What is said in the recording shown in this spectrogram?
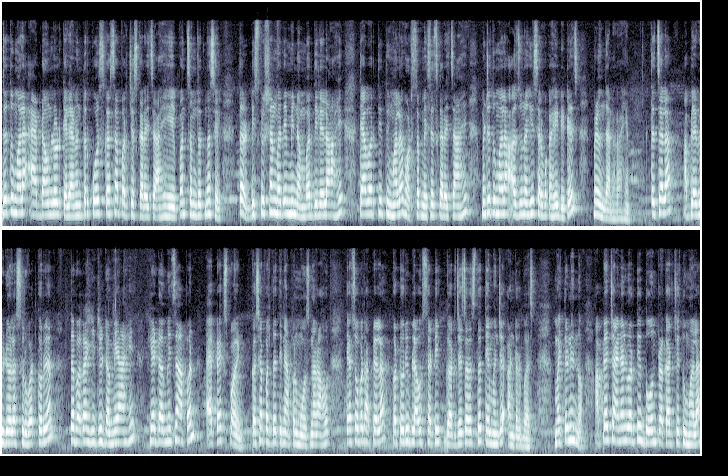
जर तुम्हाला ॲप डाउनलोड केल्यानंतर कोर्स कसा परचेस करायचा आहे हे पण समजत नसेल तर डिस्क्रिप्शनमध्ये मी नंबर दिलेला आहे. त्यावरती तुम्हाला व्हॉट्सअप मेसेज करायचा आहे. म्हणजे तुम्हाला अजूनही सर्व काही डिटेल्स मिळून जाणार आहे. तर चला आपल्या व्हिडिओला सुरुवात करूयात. तर बघा ही जी डमी आहे ह्या डमीचा आपण ॲपॅक्स पॉईंट कशा पद्धतीने आपण मोजणार आहोत त्यासोबत आपल्याला कटोरी ब्लाऊजसाठी गरजेचं असतं ते म्हणजे अंडरबस्ट मैत्रिणींनो आपल्या चॅनलवरती दोन प्रकारचे तुम्हाला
